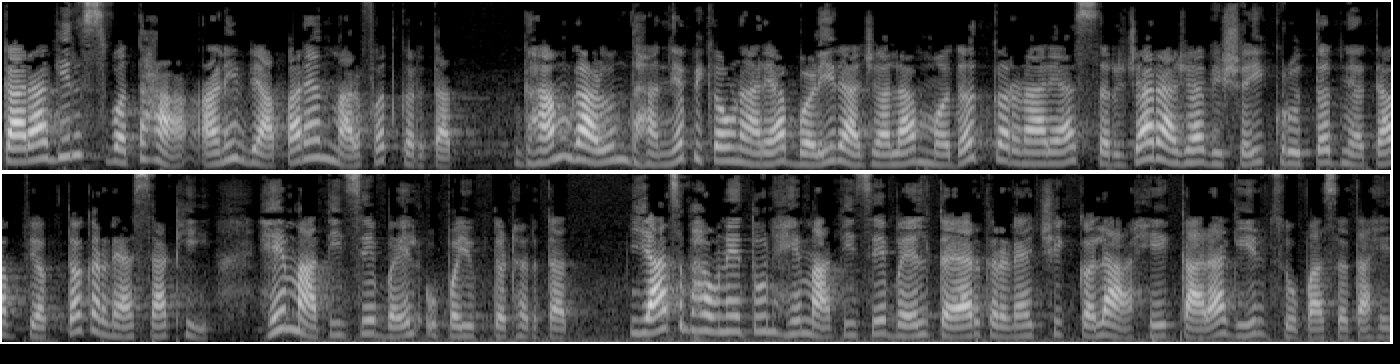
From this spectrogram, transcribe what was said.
कारागीर स्वतः आणि व्यापाऱ्यांमार्फत करतात. घाम गाळून धान्य पिकवणाऱ्या बळीराजाला मदत करणाऱ्या सर्जा राजाविषयी कृतज्ञता व्यक्त करण्यासाठी हे मातीचे बैल उपयुक्त ठरतात. याच भावनेतून हे मातीचे बैल तयार करण्याची कला हे कारागीर जोपासत आहेत.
